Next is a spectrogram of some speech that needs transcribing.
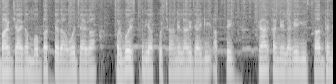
बढ़ जाएगा, मोहब्बत पैदा हो जाएगा और वो स्त्री आपको चाहने लग जाएगी, आपसे प्यार करने लगेगी। सात दिन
